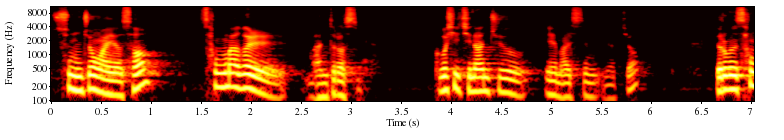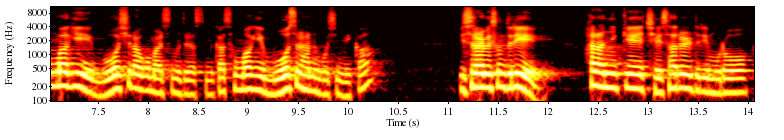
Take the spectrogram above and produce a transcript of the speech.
순종하여서 성막을 만들었습니다. 그것이 지난주의 말씀이었죠. 여러분 성막이 무엇이라고 말씀을 드렸습니까? 성막이 무엇을 하는 곳입니까? 이스라엘 백성들이 하나님께 제사를 드림으로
